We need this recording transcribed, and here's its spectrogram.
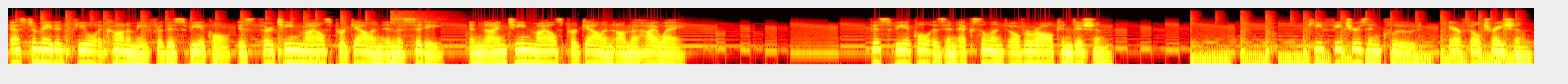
Estimated fuel economy for this vehicle is 13 miles per gallon in the city, and 19 miles per gallon on the highway. This vehicle is in excellent overall condition. Key features include, air filtration,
